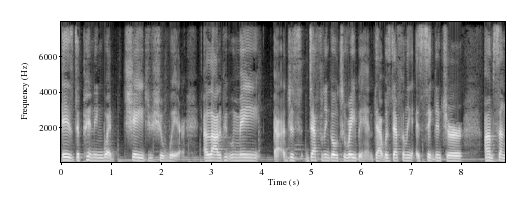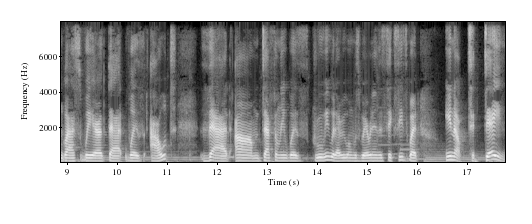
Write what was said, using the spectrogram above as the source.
is depending what shade you should wear. A lot of people may uh, just definitely go to Ray Ban. That was definitely a signature um, sunglass wear that was out. That um, definitely was groovy. What everyone was wearing in the '60s, but you know, today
